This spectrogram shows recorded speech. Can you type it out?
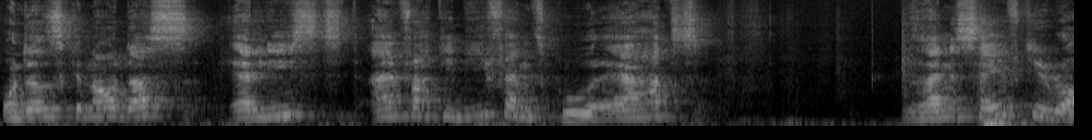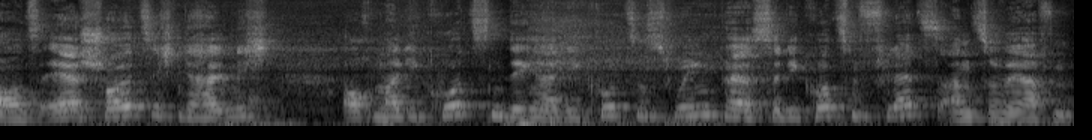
und das ist genau das, er liest einfach die Defense gut. Er hat seine Safety Routes. Er scheut sich halt nicht, auch mal die kurzen Dinger, die kurzen Swing-Pässe, die kurzen Flats anzuwerfen.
